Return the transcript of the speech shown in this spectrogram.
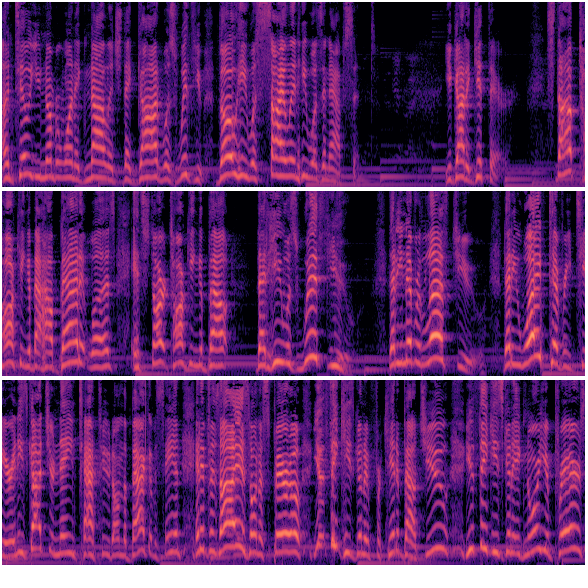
Until you, number one, acknowledge that God was with you. Though he was silent, he wasn't absent. You got to get there. Stop talking about how bad it was and start talking about that he was with you, that he never left you that he wiped every tear and he's got your name tattooed on the back of his hand. And if his eye is on a sparrow, you think he's going to forget about you? You think he's going to ignore your prayers?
